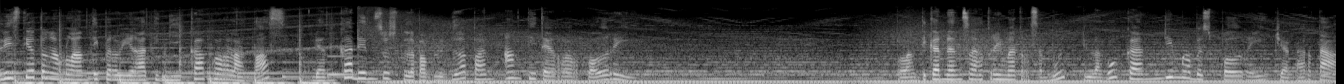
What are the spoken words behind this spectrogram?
Listio tengah melantik perwira tinggi Kakor Lantas dan Kadensus 88 Anti Teror Polri. Pelantikan dan serah terima tersebut dilakukan di Mabes Polri, Jakarta.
